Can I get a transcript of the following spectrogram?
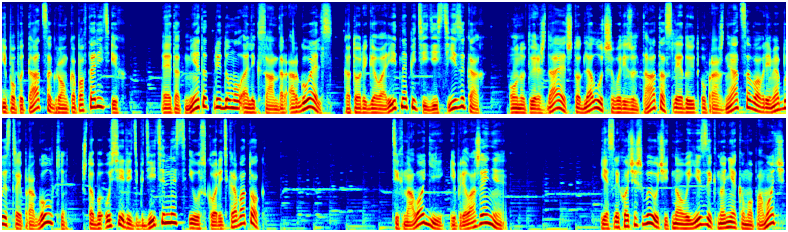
и попытаться громко повторить их. Этот метод придумал Александр Аргуэльс, который говорит на 50 языках. Он утверждает, что для лучшего результата следует упражняться во время быстрой прогулки, чтобы усилить бдительность и ускорить кровоток. Технологии и приложения – если хочешь выучить новый язык, но некому помочь,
